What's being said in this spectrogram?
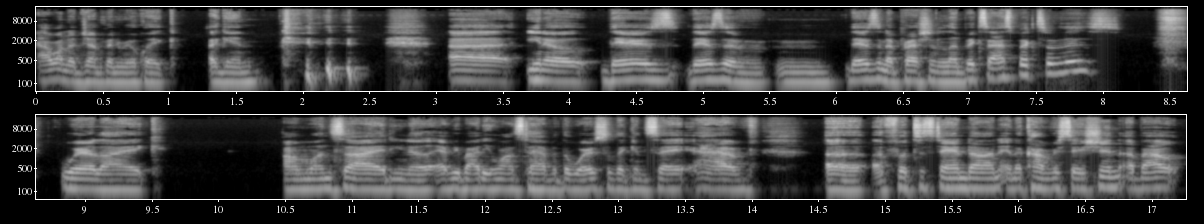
I want to jump in real quick again. uh, you know, there's there's a mm, there's an oppression Olympics aspect of this, where like on one side, you know, everybody wants to have it the worst, so they can say have a, a foot to stand on in a conversation about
